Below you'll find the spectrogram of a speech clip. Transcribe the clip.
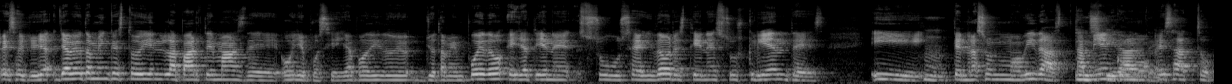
eso, yo ya, ya veo también que estoy en la parte más de, oye, pues si ella ha podido, yo, yo también puedo. Ella tiene sus seguidores, tiene sus clientes y Hmm. tendrá sus movidas también como, exacto,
